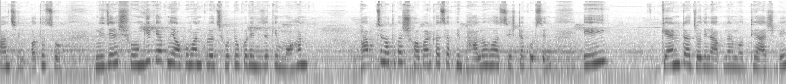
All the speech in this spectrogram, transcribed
মানছেন, অথচ নিজের সঙ্গীকে আপনি অপমান করে ছোট করে নিজেকে মহান ভাবছেন অথবা সবার কাছে আপনি ভালো হওয়ার চেষ্টা করছেন, এই জ্ঞানটা যদি না আপনার মধ্যে আসবে,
